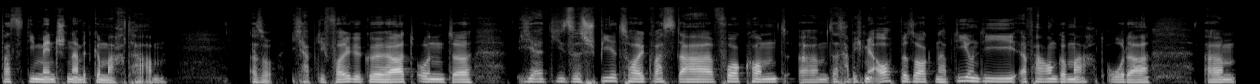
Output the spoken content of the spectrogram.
was die Menschen damit gemacht haben. Also ich habe die Folge gehört und äh, hier dieses Spielzeug, was da vorkommt, ähm, das habe ich mir auch besorgt und habe die und die Erfahrung gemacht. Oder ähm,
